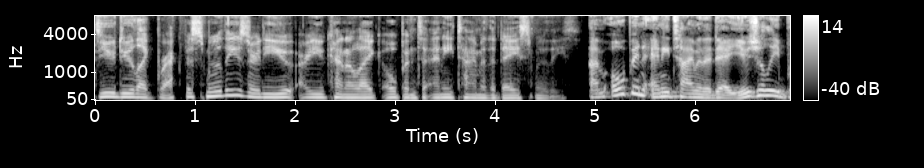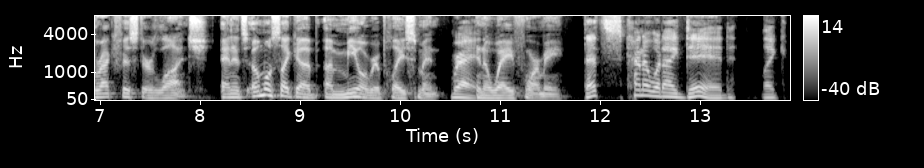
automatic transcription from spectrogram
do you do like breakfast smoothies, or do you are you kind of like open to any time of the day smoothies? I'm open any time of the day, usually breakfast or lunch, and it's almost like a, a meal replacement Right. in a way for me. That's kind of what I did. Like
